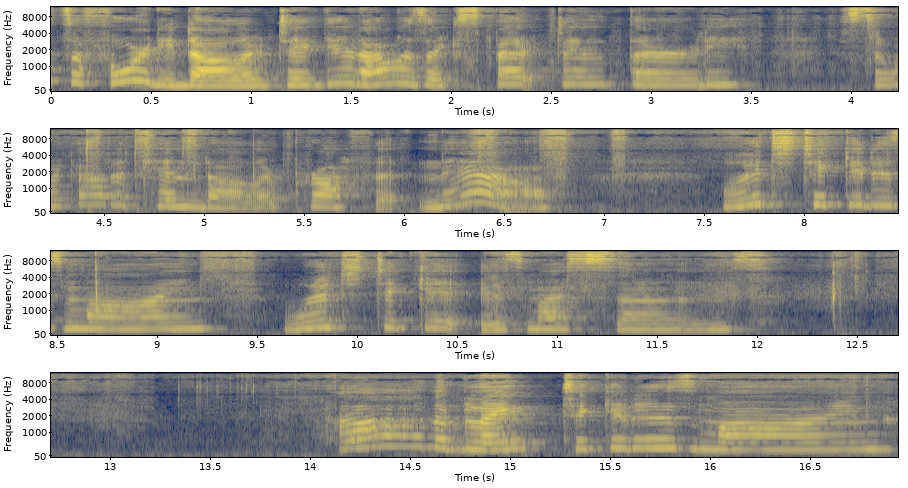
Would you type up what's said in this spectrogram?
it's a $40 ticket. I was expecting 30 so we got a $10 profit. Now, which ticket is mine? Which ticket is my son's? Ah, the blank ticket is mine.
